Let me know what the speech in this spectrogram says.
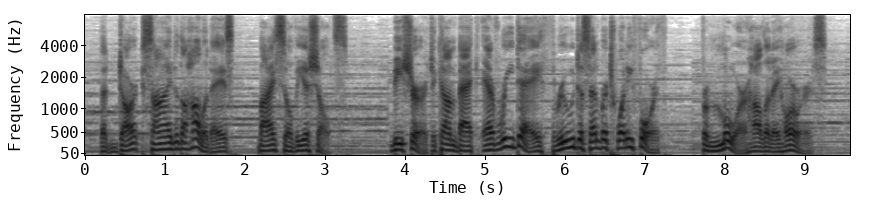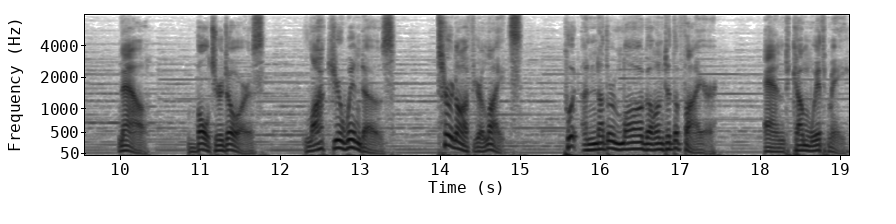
– The Dark Side of the Holidays by Sylvia Shults. Be sure to come back every day through December 24th for more holiday horrors. Now, bolt your doors, lock your windows, turn off your lights, put another log onto the fire, and come with me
